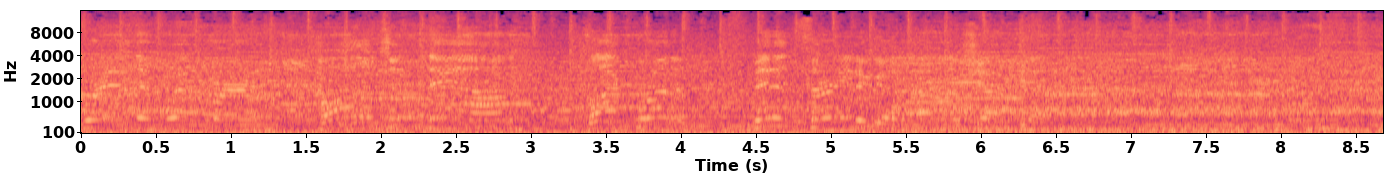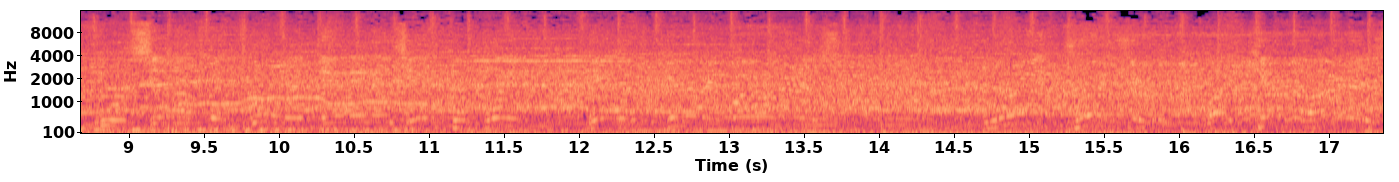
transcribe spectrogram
Brandon Whitburn calls him down. Clock running. Minute 30 to go on the shotgun. Will set up and throw it, and it is incomplete. He was buried by Harness. Great pressure by Kevin Harness.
